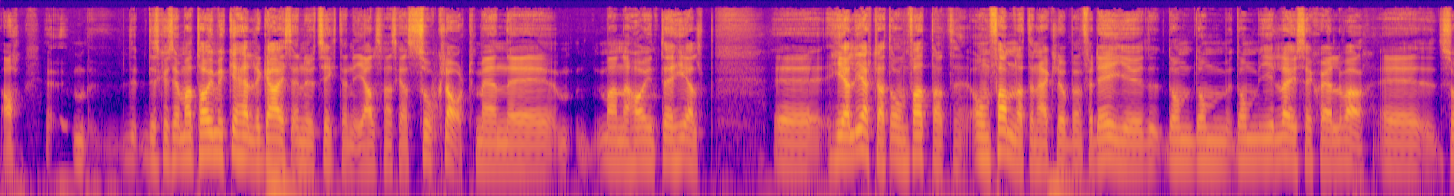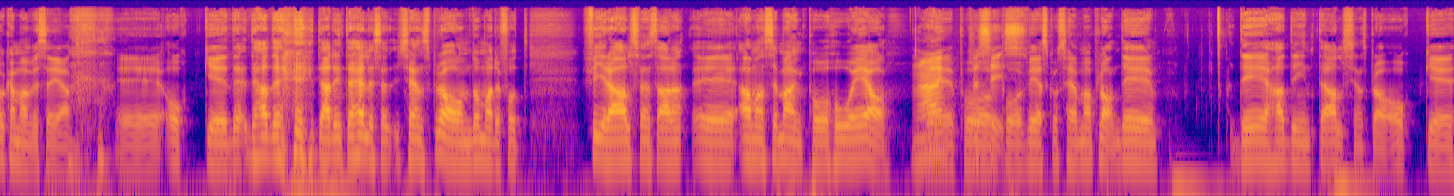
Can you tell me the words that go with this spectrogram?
Ja det ska säga, man tar ju mycket hellre guys än Utsikten i Allsvenskan såklart, men eh, man har ju inte helt eh, helhjärtat omfattat, omfamnat den här klubben för det är ju, de, de, de gillar ju sig själva, eh, så kan man väl säga. Eh, och eh, det, det, hade, det hade inte heller känts bra om de hade fått fira allsvenskt eh, avancemang på HEA. Nej, på, precis. på VSKs hemmaplan. Det, det hade inte alls känts bra och eh,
